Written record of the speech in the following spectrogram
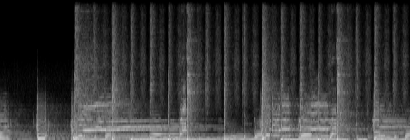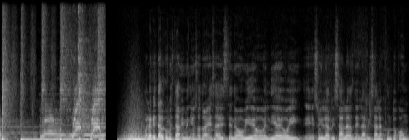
Hola, ¿qué tal? ¿Cómo están? Bienvenidos otra vez a este nuevo video. El día de hoy eh, soy Larry Salas de larrysalas.com.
